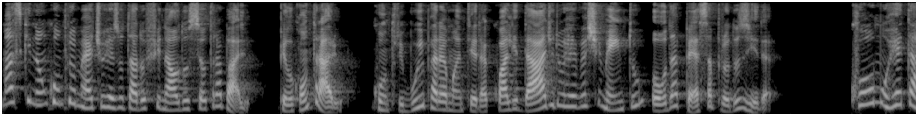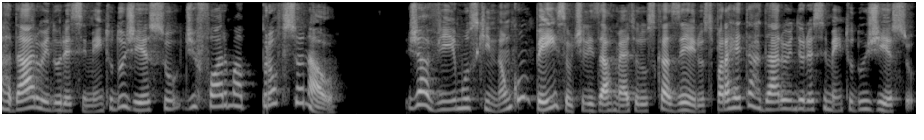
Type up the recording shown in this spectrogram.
mas que não compromete o resultado final do seu trabalho. Pelo contrário, contribui para manter a qualidade do revestimento ou da peça produzida. Como retardar o endurecimento do gesso de forma profissional? Já vimos que não compensa utilizar métodos caseiros para retardar o endurecimento do gesso,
